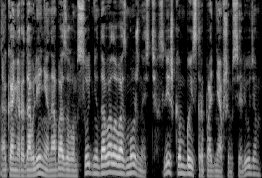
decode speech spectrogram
а камера давления на базовом судне давала возможность слишком быстро поднявшимся людям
